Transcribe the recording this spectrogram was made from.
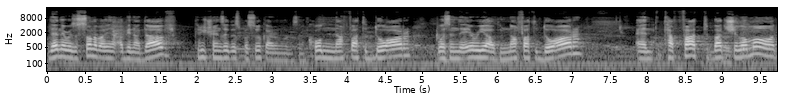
Then there was a son of Abinadav. Can you translate this pasuk? I don't know what it's. Called Nafat Doar was in the area of Nafat Doar. And Tafat Bat Shlomo,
